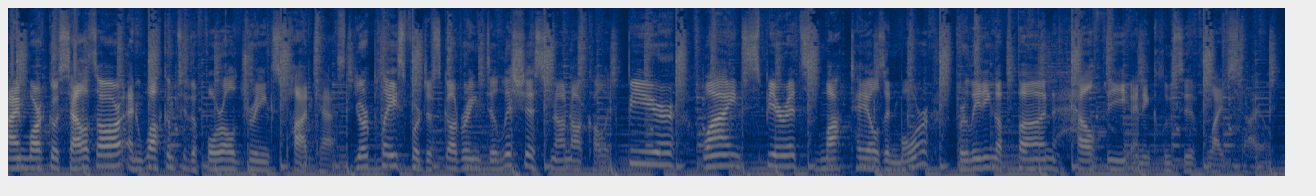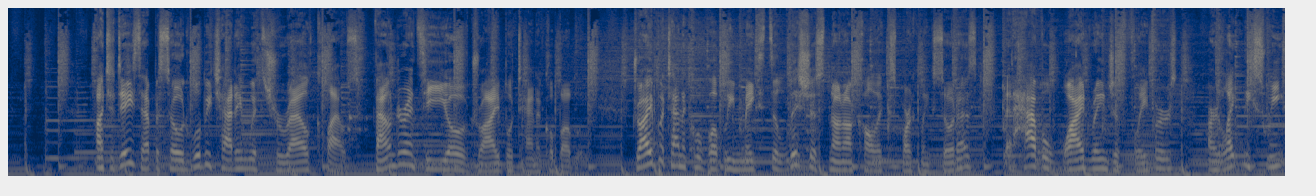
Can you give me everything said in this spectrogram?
I'm Marco Salazar, and welcome to the For All Drinks podcast, your place for discovering delicious non alcoholic beer, wine, spirits, mocktails, and more for leading a fun, healthy, and inclusive lifestyle. On today's episode, we'll be chatting with Sharelle Klaus, founder and CEO of Dry Botanical Bubbly. Dry Botanical Bubbly makes delicious non alcoholic sparkling sodas that have a wide range of flavors, are lightly sweet,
